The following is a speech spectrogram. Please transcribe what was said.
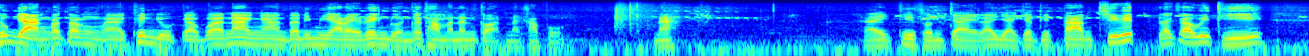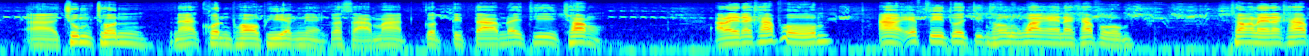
ทุกอย่างก็ต้องอขึ้นอยู่กับว่าหน้างานตอนนี้มีอะไรเร่งด่วนก็ทำอันนั้นก่อนนะครับผมนะใครที่สนใจและอยากจะติดตามชีวิต และก็วิถีชุมชนนะคนพอเพียงเนี่ยก็สามารถกดติดตามได้ที่ช่องอะไรนะครับผมอ้าว FC ตัวจริงของลุงว่าไงนะครับผมช่องอะไรนะครับ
